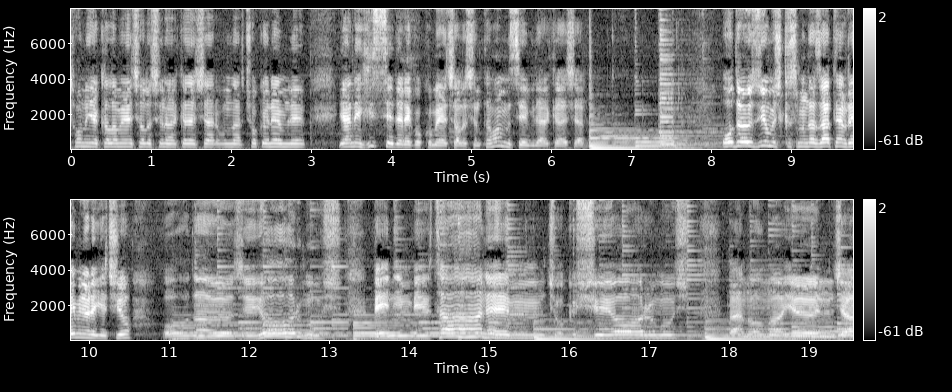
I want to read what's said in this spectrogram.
tonu yakalamaya çalışın arkadaşlar. Bunlar çok önemli. Yani hissederek okumaya çalışın. Tamam mı sevgili arkadaşlar? O da özlüyormuş kısmında zaten re minöre geçiyor. O da özlüyormuş benim bir tanem çok üşüyormuş ben olmayınca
